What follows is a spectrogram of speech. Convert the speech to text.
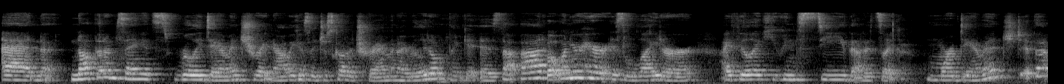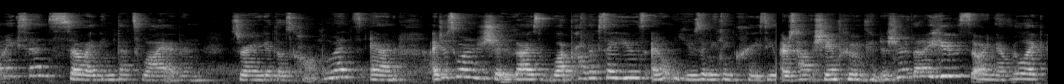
and not that I'm saying it's really damaged right now because I just got a trim and I really don't think it is that bad but when your hair is lighter I feel like you can see that it's like more damaged, if that makes sense. So I think that's why I've been starting to get those compliments. And I just wanted to show you guys what products I use. I don't use anything crazy. I just have shampoo and conditioner that I use. So I never like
